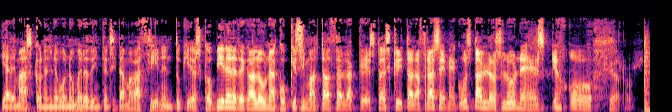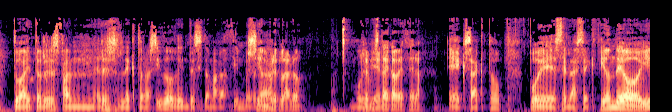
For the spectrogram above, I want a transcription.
Y además, con el nuevo número de Intensita Magazine en tu kiosco viene de regalo una cuquísima taza en la que está escrita la frase Me gustan los lunes. Qué horror. Tú, Aitor, eres fan, eres lector asiduo de Intensita Magazine, ¿verdad? Siempre, claro. Muy Revista bien. de cabecera. Exacto. Pues en la sección de hoy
